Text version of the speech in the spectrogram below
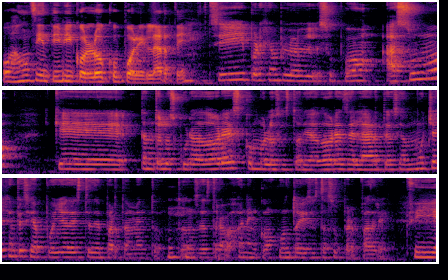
o a un científico loco por el arte. Sí, por ejemplo, supongo, asumo que tanto los curadores como los historiadores del arte, o sea, mucha gente se apoya de este departamento, entonces trabajan en conjunto y eso está súper padre. Sí,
